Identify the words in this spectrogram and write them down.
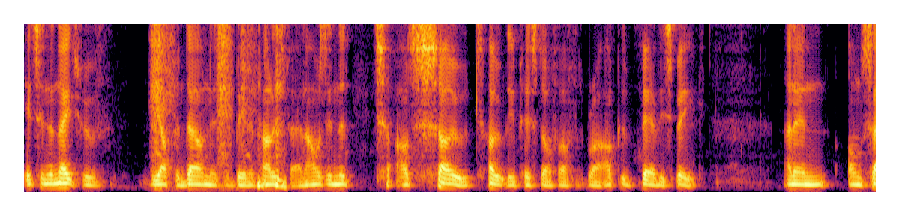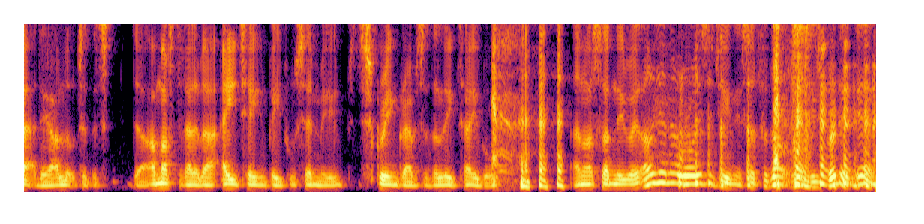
It's in the nature of the up and downness of being a Palace fan. I was in the. T- I was so totally pissed off after the break. I could barely speak. And then on Saturday, I looked at this. I must have had about 18 people send me screen grabs of the league table. and I suddenly went, oh, yeah, no, Roy's is a genius. I forgot. Yeah, he's brilliant. Yeah.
